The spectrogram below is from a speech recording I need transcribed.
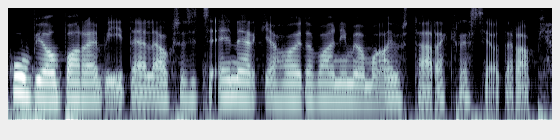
kumpi on parempi itselle? Onko se sitten se energiahoito vai nimenomaan just tämä regressioterapia?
